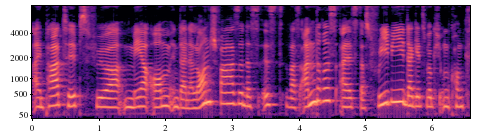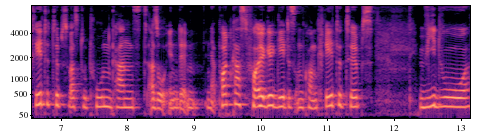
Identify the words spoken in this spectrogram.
ein paar Tipps für mehr Om in deiner Launchphase. Das ist was anderes als das Freebie. Da geht es wirklich um konkrete Tipps, was du tun kannst. Also in, dem, in der Podcast-Folge geht es um konkrete Tipps, wie du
